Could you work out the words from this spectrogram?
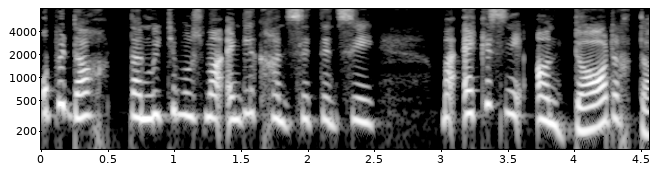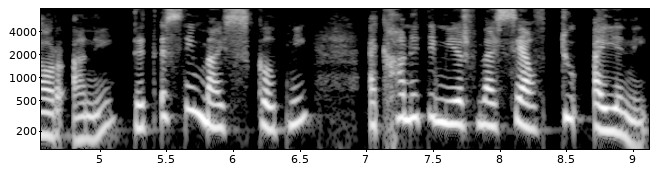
op 'n dag dan moet jy mos maar eintlik gaan sit en sê, maar ek is nie aandadig daaraan nie. Dit is nie my skuld nie. Ek gaan dit nie meer vir myself toeëien nie.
